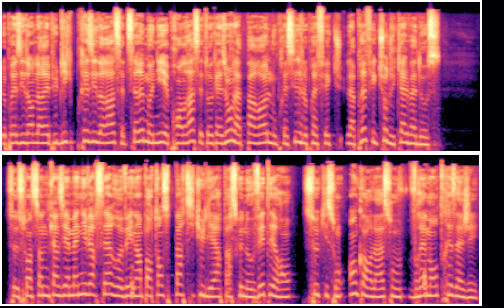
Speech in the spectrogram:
Le président de la République présidera cette cérémonie et prendra à cette occasion la parole, nous précise la préfecture du Calvados. Ce 75e anniversaire revêt une importance particulière parce que nos vétérans, ceux qui sont encore là, sont vraiment très âgés.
